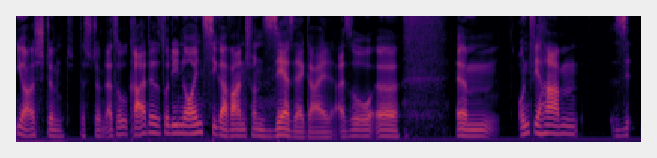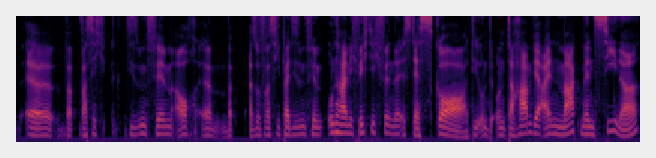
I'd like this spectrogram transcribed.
Ja, das stimmt, das stimmt. Also gerade so die 90er waren schon sehr, sehr geil. Also, äh, ähm, und wir haben, äh, was ich diesem Film auch, äh, also was ich bei diesem Film unheimlich wichtig finde, ist der Score. Die, und, und da haben wir einen Mark Mencina,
